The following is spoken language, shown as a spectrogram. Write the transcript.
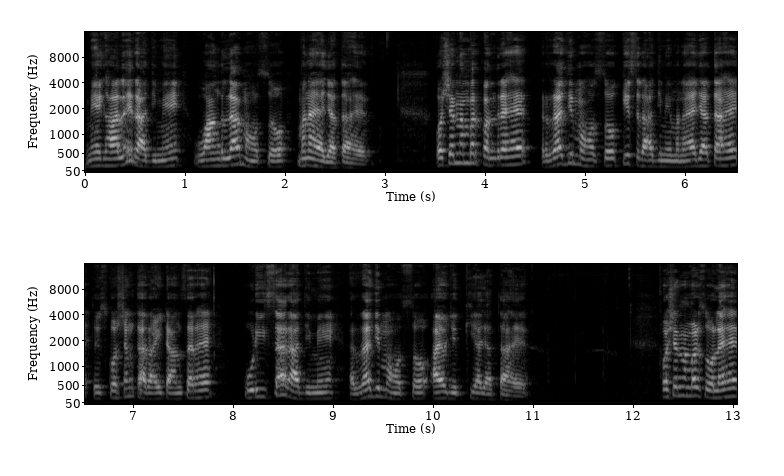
मेघालय राज्य में वांगला महोत्सव मनाया जाता है। क्वेश्चन नंबर पंद्रह है, रज महोत्सव किस राज्य में मनाया जाता है? तो इस क्वेश्चन का राइट आंसर है, उड़ीसा राज्य में रज महोत्सव आयोजित किया जाता है। क्वेश्चन नंबर सोलह है,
